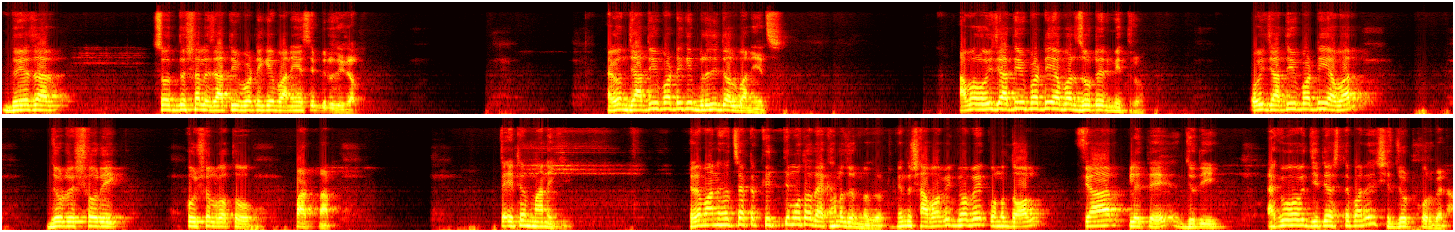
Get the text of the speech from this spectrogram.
দুই সালে জাতীয় পার্টিকে বানিয়েছে বিরোধী দল। এখন জাতীয় পার্টিকে বিরোধী দল বানিয়েছে। আবার ওই জাতীয় পার্টি আবার জোটের মিত্র। ওই জাতীয় পার্টি আবার জোটের শরিক, কৌশলগত পার্টনার তো এটার মানে কি? এটা মানে হচ্ছে একটা কৃত্রিমতা দেখানোর জন্য জোট। কিন্তু স্বাভাবিকভাবে কোনো দল ফেয়ার প্লেতে যদি একইভাবে জিতে আসতে পারে, সে জোট করবে না।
